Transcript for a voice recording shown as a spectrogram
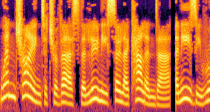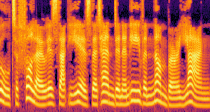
When trying to traverse the lunisolar calendar, an easy rule to follow is that years that end in an even number are yang,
